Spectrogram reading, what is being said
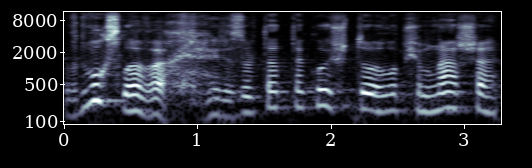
В двух словах, результат такой, что, в общем, наша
